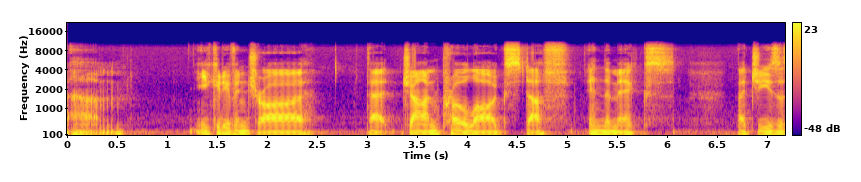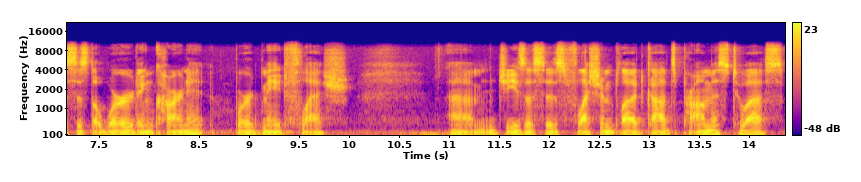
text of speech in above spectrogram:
um, you could even draw that John prologue stuff in the mix. That Jesus is the Word incarnate, Word made flesh um, Jesus is flesh and blood, God's promise to us,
